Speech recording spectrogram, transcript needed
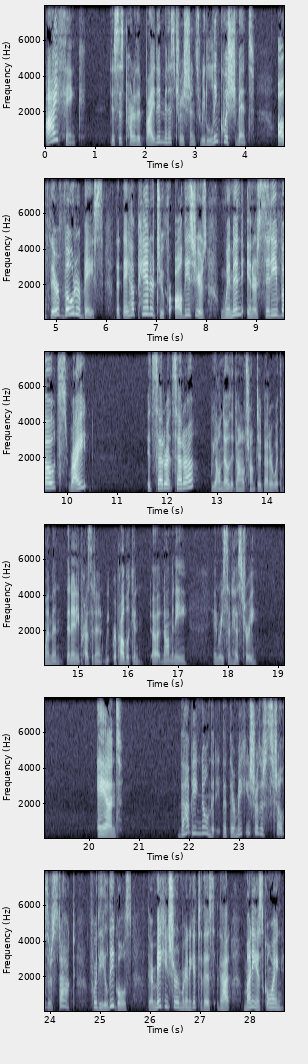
i think this is part of the Biden administration's relinquishment of their voter base that they have pandered to for all these years. Women, inner city votes, right? Et cetera, et cetera. We all know that Donald Trump did better with women than any president, Republican uh, nominee in recent history. And that being known, that, that they're making sure the shelves are stocked for the illegals, they're making sure, and we're going to get to this, that money is going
